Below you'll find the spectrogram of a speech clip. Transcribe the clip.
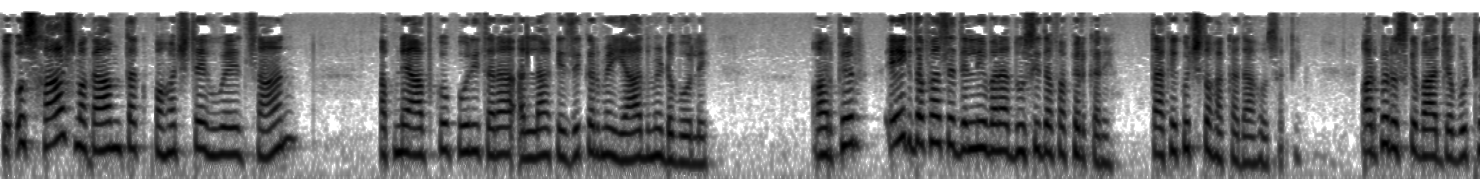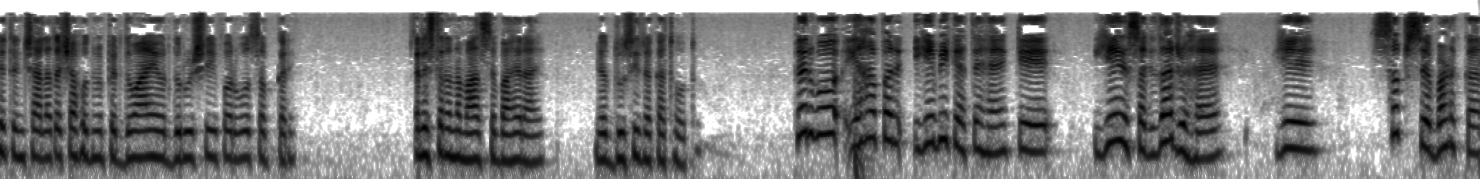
کہ اس خاص مقام تک پہنچتے ہوئے انسان اپنے آپ کو پوری طرح اللہ کے ذکر میں یاد میں ڈبو لے اور پھر ایک دفعہ سے دل نہیں بھرا، دوسری دفعہ پھر کرے تاکہ کچھ تو حق ادا ہو سکے۔ اور پھر اس کے بعد جب اٹھے تو ان شاء اللہ تشاہد میں پھر دعائیں اور دروشریف اور وہ سب کرے۔ اور اس طرح نماز سے باہر آئے جب دوسری رکت ہو تو۔ پھر وہ یہاں پر یہ بھی کہتے ہیں کہ یہ سجدہ جو ہے، یہ سب سے بڑھ کر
